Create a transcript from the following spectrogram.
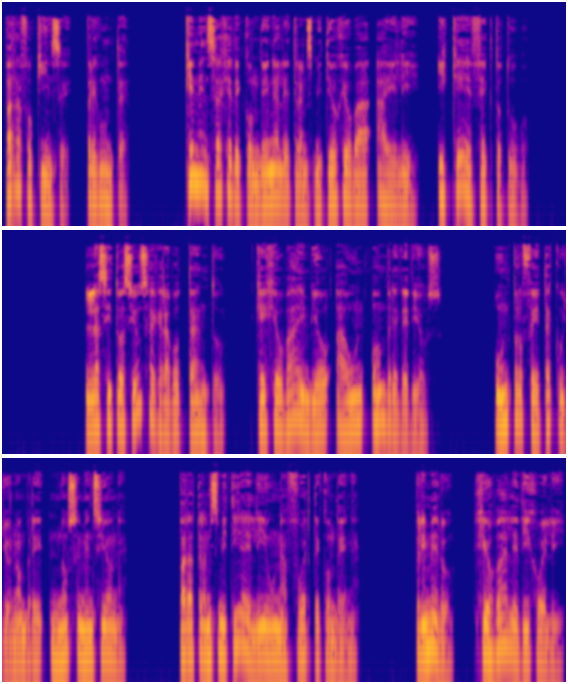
Párrafo 15. Pregunta. ¿Qué mensaje de condena le transmitió Jehová a Elí y qué efecto tuvo? La situación se agravó tanto que Jehová envió a un hombre de Dios, un profeta cuyo nombre no se menciona, para transmitir a Elí una fuerte condena. Primero, Jehová le dijo a Elí,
